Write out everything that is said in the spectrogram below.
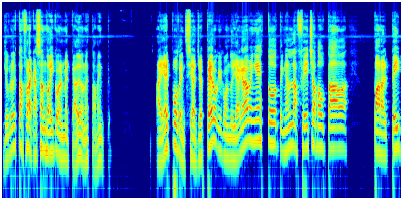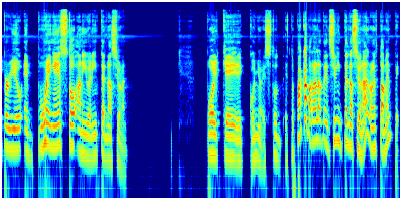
Yo creo que está fracasando ahí con el mercadeo, honestamente ahí hay potencial. Yo espero que cuando ya graben esto, tengan la fecha pautada para el pay-per-view, empujen esto a nivel internacional. Porque, coño, esto, esto es para acaparar la atención internacional, honestamente.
